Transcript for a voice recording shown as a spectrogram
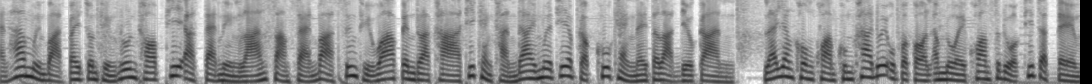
950,000 บาท ไปจนถึงรุ่นท็อปที่อาจแตะ1ล้าน3แสนบาท ซึ่งถือว่าเป็นราคาที่แข่งขันได้เมื่อเทียบกับคู่แข่งในตลาดเดียวกัน และยังคงความคุ้มค่าด้วยอุปกรณ์อำนวยความสะดวกที่จัดเต็ม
